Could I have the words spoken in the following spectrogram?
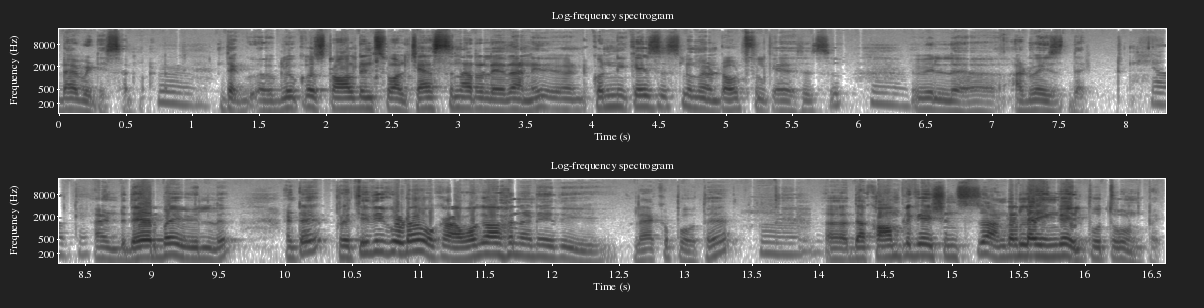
diabetes అనమాట అంటే గ్లూకోజ్ టాలరెన్స్ వాళ్ళు చేస్తున్నారా లేదా అనేది కొన్ని కేసెస్లో మేము doubtful cases will advise that and thereby will అంటే ప్రతిదీ కూడా ఒక అవగాహన అనేది లేకపోతే ద కాంప్లికేషన్స్ అండర్లయింగ్గా వెళ్ళిపోతూ ఉంటాయి.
